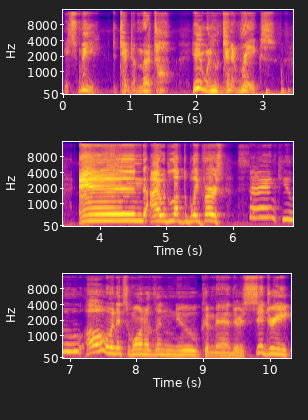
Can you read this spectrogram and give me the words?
It's me, Detective Murtaugh, here with Lieutenant Riggs. And I would love to play first. Thank you. Oh, and it's one of the new commanders, Sydri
